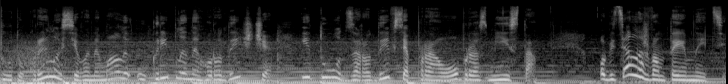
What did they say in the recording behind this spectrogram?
Тут у Крилосі вони мали укріплене городище, і тут зародився праобраз міста. Обіцяла ж вам таємниці.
